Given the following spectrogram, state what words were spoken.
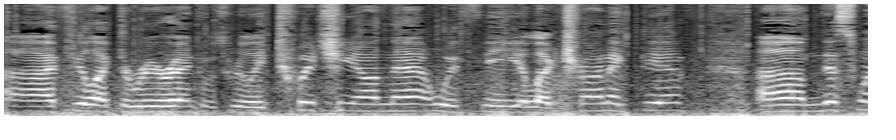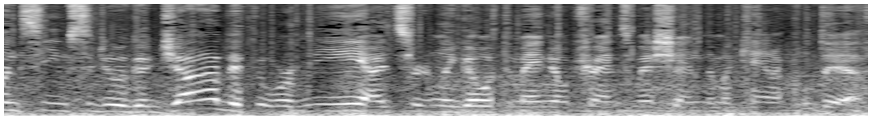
I feel like the rear end was really twitchy on that with the electronic diff. Um, this one seems to do a good job. If it were me, I'd certainly go with the manual transmission, the mechanical diff.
